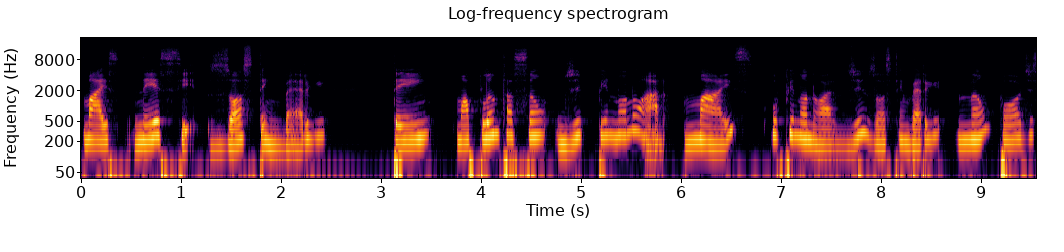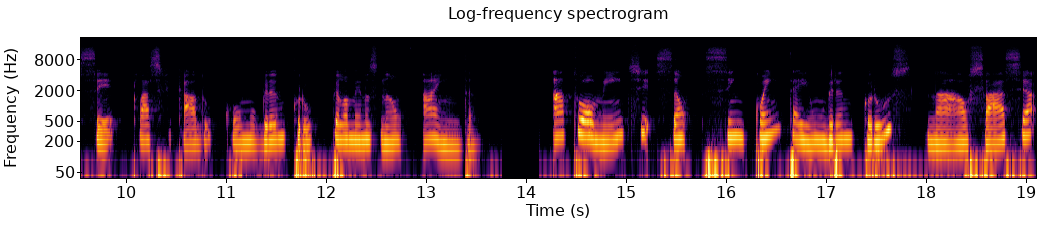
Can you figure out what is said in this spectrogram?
Mas nesse Zostenberg tem uma plantação de Pinot Noir, mas o Pinot Noir de Zostenberg não pode ser classificado como Gran Cru, pelo menos não ainda. Atualmente são 51 Gran Crus na Alsácia.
